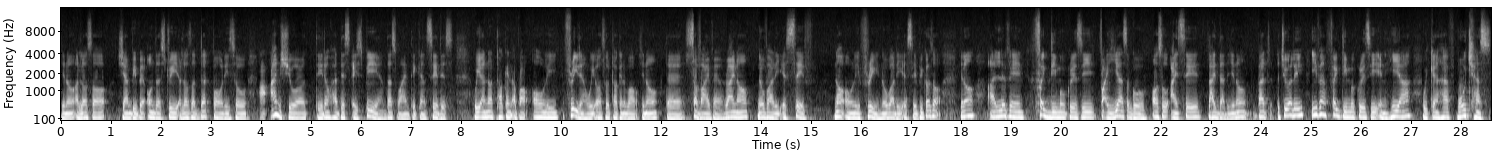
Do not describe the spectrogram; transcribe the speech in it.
You know, a lot of young people on the street, a lot of dead bodies. So I'm sure they don't have this experience. That's why they can say this. We are not talking about only freedom. We also talking about you know the survival. Right now, nobody is safe. Not only free, nobody is safe because you know I live in fake democracy five years ago. Also, I say like that, you know. But actually, even fake democracy in here, we can have more chance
